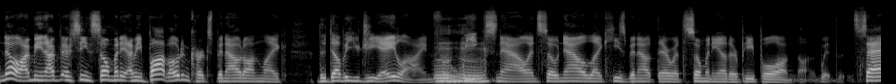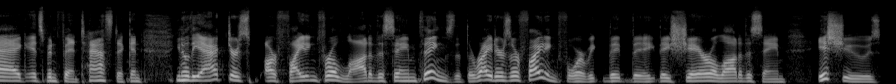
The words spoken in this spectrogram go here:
no, I mean, I've, I've seen so many. I mean, Bob Odenkirk's been out on like the WGA line for mm-hmm. weeks now, and so now like he's been out there with so many other people on, on with SAG. It's been fantastic, and you know the actors are fighting for a lot of the same things that the writers are fighting for. We, they, they they share a lot of the same issues.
